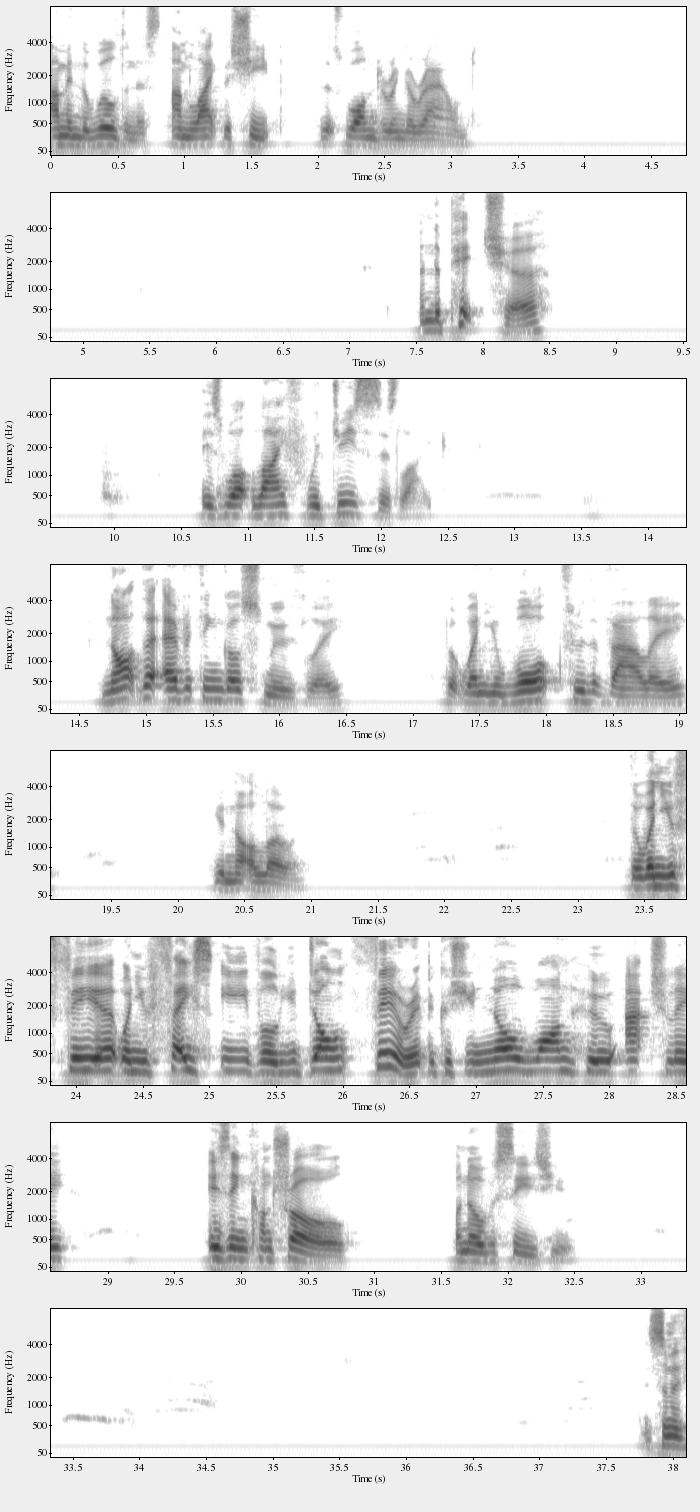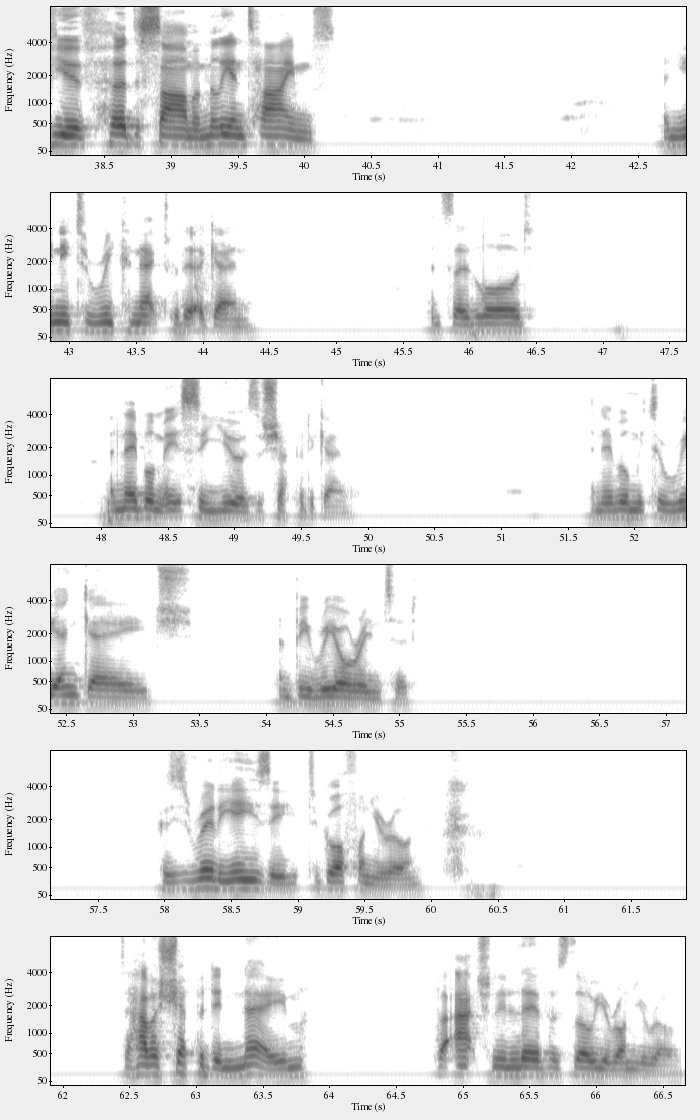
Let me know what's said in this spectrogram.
I'm in the wilderness. I'm like the sheep that's wandering around. And the picture is what life with Jesus is like. Not that everything goes smoothly, but when you walk through the valley, you're not alone. That when you fear, when you face evil, you don't fear it because you know one who actually is in control and oversees you. And some of you have heard the psalm a million times, and you need to reconnect with it again and say, Lord, enable me to see you as a shepherd again. Enable me to re engage and be reoriented. Because it's really easy to go off on your own. to have a shepherd in name, but actually live as though you're on your own.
